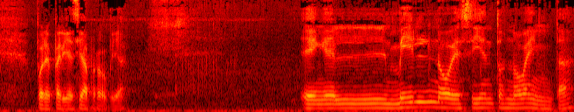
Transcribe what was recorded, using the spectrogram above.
por experiencia propia. En el 1990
